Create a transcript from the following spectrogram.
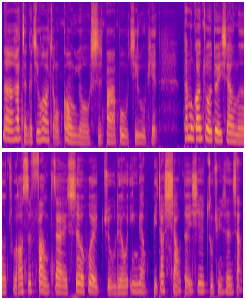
那他整个计划总共有十八部纪录片。他们关注的对象呢，主要是放在社会主流音量比较小的一些族群身上，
